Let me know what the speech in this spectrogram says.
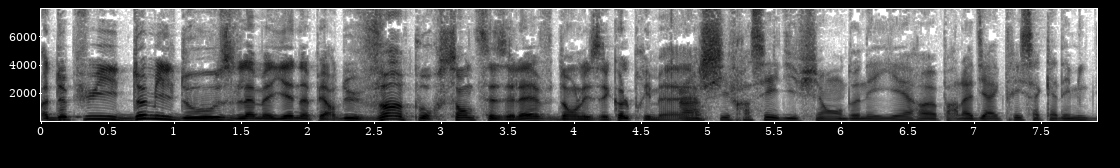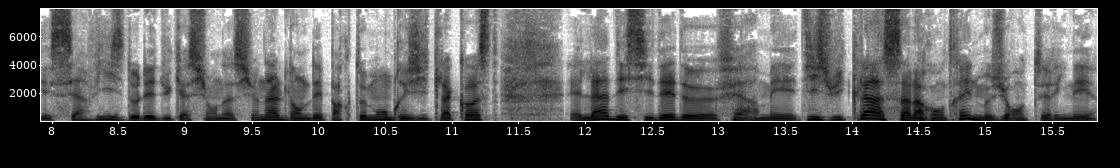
Depuis 2012, la Mayenne a perdu 20% de ses élèves dans les écoles primaires. Un chiffre assez édifiant donné hier euh, par la directrice académique des services de l'éducation nationale dans le département, Brigitte Lacoste. Elle a décidé de fermer 18 classes à la rentrée, une mesure entérinée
